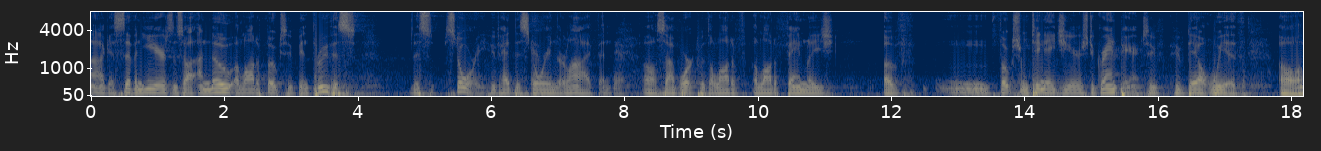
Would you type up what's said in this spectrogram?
I guess, seven years. And so I, I, know a lot of folks who've been through this, this story, who've had this story yeah. in their life. And yeah. uh, so I've worked with a lot of, a lot of families of folks from teenage years to grandparents who've, who've dealt with uh,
